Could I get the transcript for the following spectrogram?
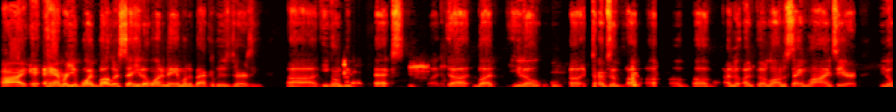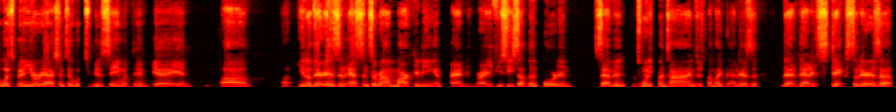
have. All right, Hammer, your boy Butler said he don't want a name on the back of his jersey. Uh, he gonna be X, but uh, but you know, uh, in terms of of, of, of I know, along the same lines here, you know, what's been your reaction to what you've been seeing with the NBA and uh, uh, you know, there is an essence around marketing and branding, right? If you see something more than seven, 21 times or something like that, there's a that that it sticks. So there is a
